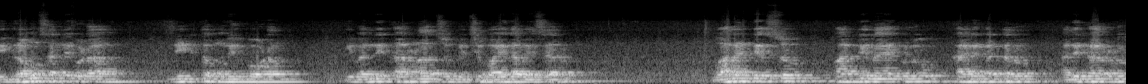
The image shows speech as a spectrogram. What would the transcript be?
ఈ గ్రౌండ్స్ అన్ని కూడా నీటితో మునిగిపోవడం ఇవన్నీ కారణాలు చూపించి వాయిదా వేశారు. వాలంటీర్స్ పార్టీ నాయకులు కార్యకర్తలు అధికారులు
